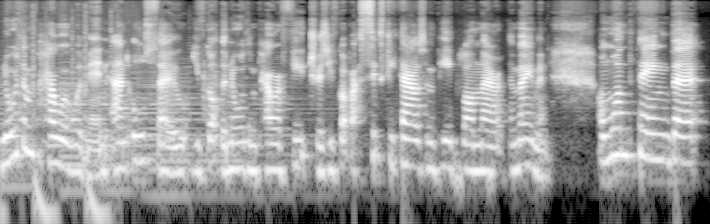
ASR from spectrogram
Northern Power Women, and also you've got the Northern Power Futures. You've got about sixty thousand people on there at the moment, and one thing that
